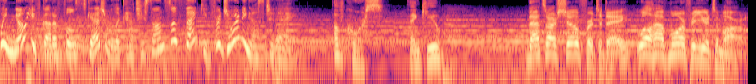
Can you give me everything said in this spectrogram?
We know you've got a full schedule, Akachi-san, so thank you for joining us today. Of course. Thank you. That's our show for today. We'll have more for you tomorrow.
